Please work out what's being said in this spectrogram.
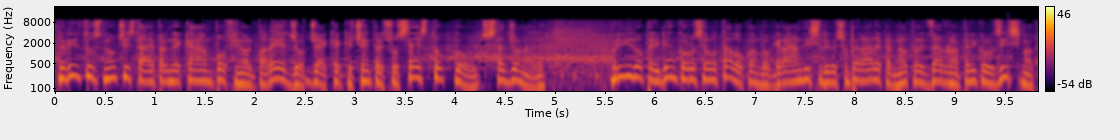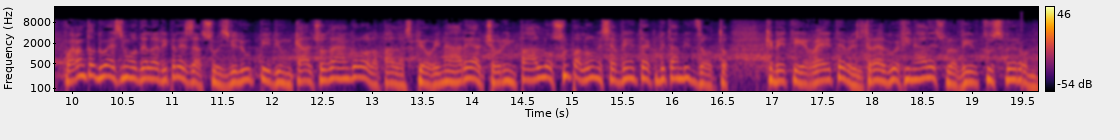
La Virtus non ci sta e prende campo fino al pareggio, Jack che centra il suo sesto gol stagionale. Brivido per i biancorossi all'ottavo quando Grandi si deve superare per neutralizzare una pericolosissima 42esimo della ripresa sugli sviluppi di un calcio d'angolo, la palla spiove in area, c'è un rimpallo, sul pallone si avventa il Capitan Bizzotto che mette in rete per il 3-2 finale sulla Virtus Verona.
